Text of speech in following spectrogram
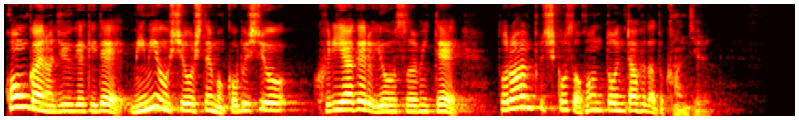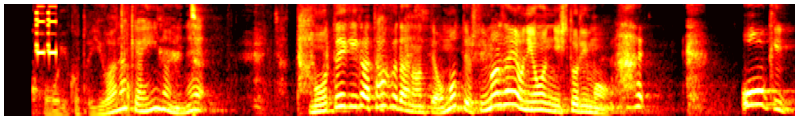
今回の銃撃で耳を負傷しても拳を振り上げる様子を見てトランプ氏こそ本当にタフだと感じるこういうこと言わなきゃいいのにね茂木がタフだなんて思ってる人いませんよ日本に一人も。はい、大きい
